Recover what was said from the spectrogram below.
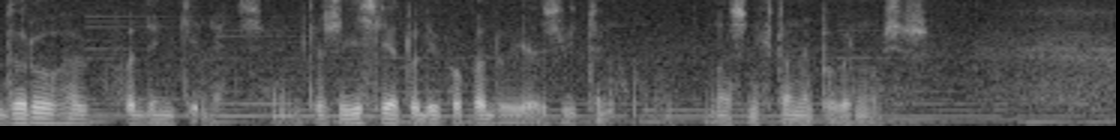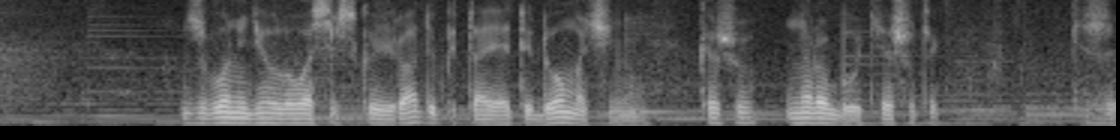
дорога в один кінець. Він каже, якщо я туди попаду, я звідти у нас ніхто не повернувся. Дзвонить голова сільської ради, питає, ти вдома чи ні? Кажу, на роботі. А що так? Каже,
